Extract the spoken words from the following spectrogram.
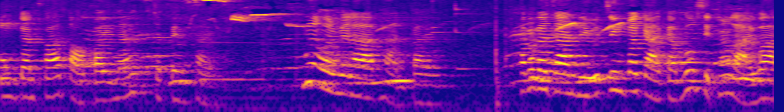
องค์การฟ้าต่อไปนั้นจะเป็นใคร เมื่อวันเวลาผ่านไป พระบรรพจารย์หลิวจึงประกาศกับลูกศิษย์ทั้งหลายว่า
